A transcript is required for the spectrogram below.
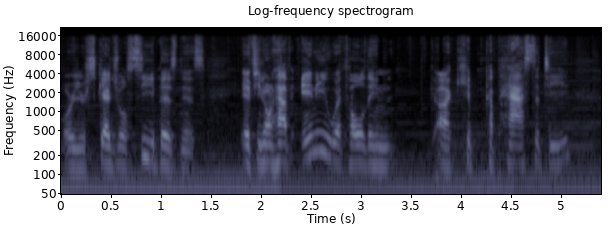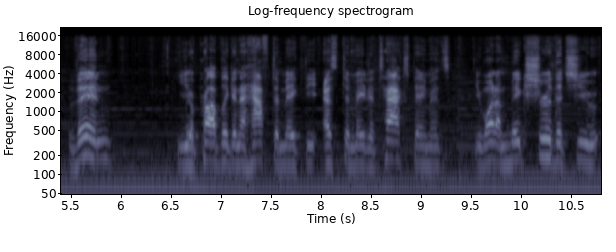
or your Schedule C business. If you don't have any withholding uh, capacity, then you're probably going to have to make the estimated tax payments. You want to make sure that you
